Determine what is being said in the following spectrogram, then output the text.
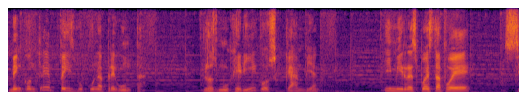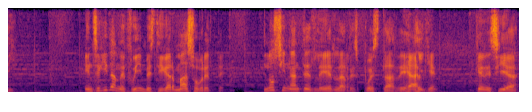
Me encontré en Facebook una pregunta. ¿Los mujeriegos cambian? Y mi respuesta fue sí. Enseguida me fui a investigar más sobre el tema, no sin antes leer la respuesta de alguien que decía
